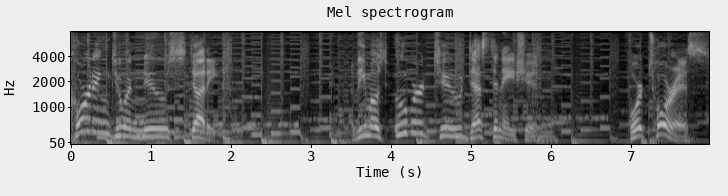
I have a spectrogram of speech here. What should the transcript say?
According to a new study, the most Ubered to destination for tourists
